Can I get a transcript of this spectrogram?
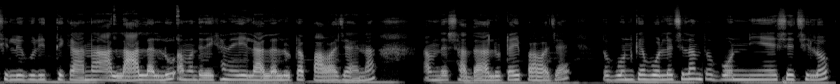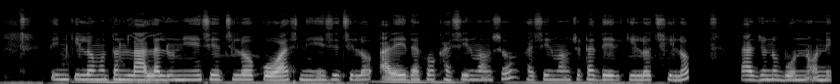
শিলিগুড়ির থেকে আনা আর লাল আলু, আমাদের এখানে এই লাল আলুটা পাওয়া যায় না। আমাদের সাদা আলুটাই পাওয়া যায়। তো বোনকে বলেছিলাম, তো বোন নিয়ে এসেছিল। তিন কিলো মতন লাল আলু নিয়ে এসেছিল, কোয়াশ নিয়ে এসেছিল। আর এই দেখো খাসির মাংস, খাসির মাংসটা দেড় কিলো ছিল। তার জন্য বোন অনেক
